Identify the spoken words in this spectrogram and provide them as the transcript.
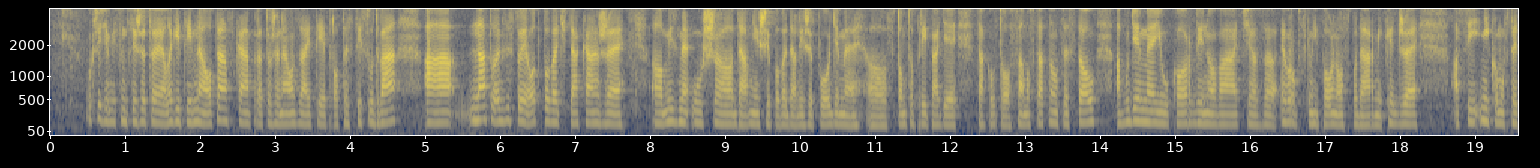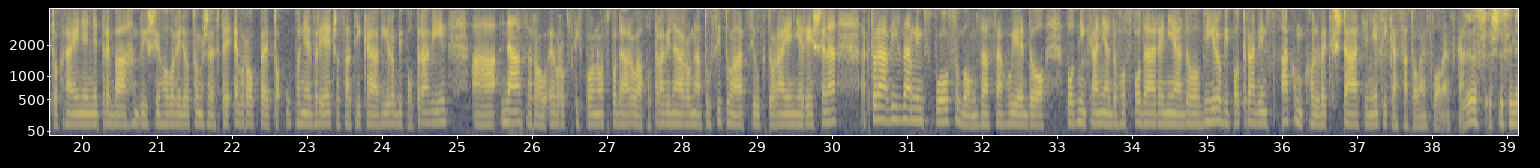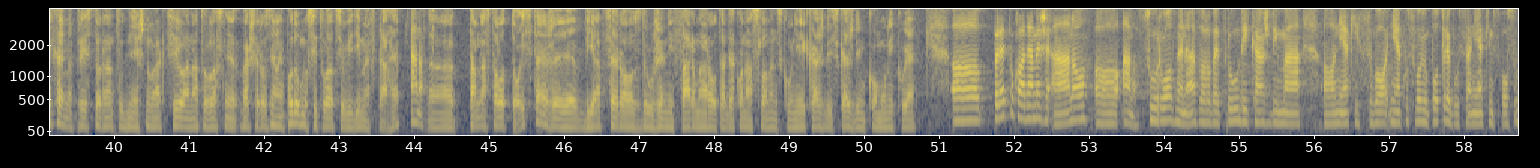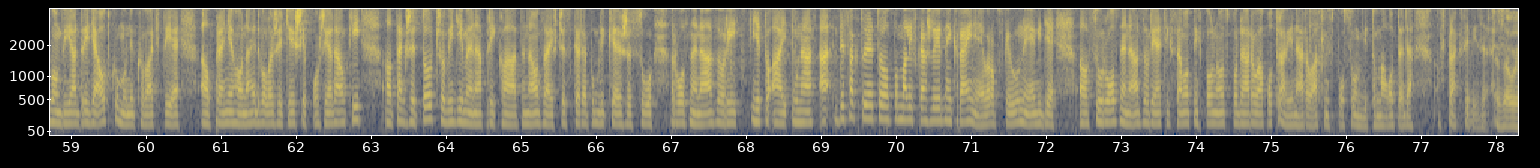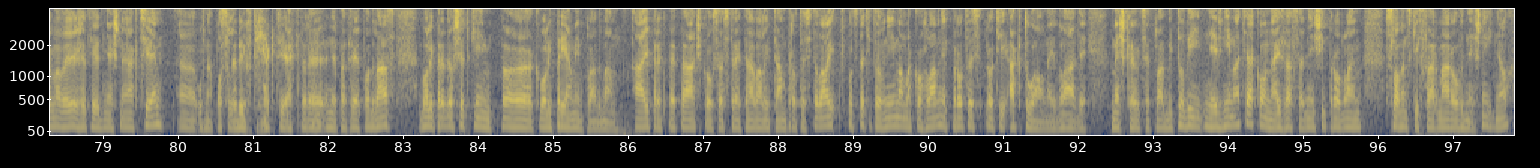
Určite myslím si, že to je legitímna otázka, pretože naozaj tie protesty sú dva. A na to existuje odpoveď taká, že e, my sme už e, dávnejšie povedali, že pôjdeme e, v tomto prípade takouto samostatnou cestou a budeme ju koordinovať s európskymi poľnohospodármi, keďže asi nikomu v tejto krajine netreba bližšie hovoriť o tom, že v tej Európe to úplne vrie, čo sa týka výroby potravín a názorov európskych poľnohospodárov a potravinárov na tú situáciu, ktorá je neriešená a ktorá významným spôsobom zasahuje do podnikania, do hospodárenia, do výroby potravín v akomkoľvek štáte. Netýka sa to len Slovenska. Ešte si nechajme priestor na tú dnešnú akciu a na to vlastne vaše rozdelenie. Podobnú situáciu vidíme v Prahe. Áno. E, tam nastalo to isté, že je viacero združení farmárov, tak ako na Slovensku nie každý s každým komunikuje? Uh, predpokladáme, že áno. Uh, áno, sú rôzne názorové prúdy, každý má uh, nejaký svo, nejakú svoju potrebu sa nejakým spôsobom vyjadriť a odkomunikovať tie uh, pre neho najdôležitejšie požiadavky. Uh, takže to, čo vidíme napríklad naozaj v Českej republike, že sú rôzne názory, je to aj u nás a de facto je to pomaly v každej jednej krajine Európskej únie, kde uh, sú rôzne názory aj tých samotných poľnohospodárov a potravinárov, akým spôsobom by to malo teda v praxi vyzerať. Zaujímavé zaujímavé je, že tie dnešné akcie, uh, už naposledy v tých akciách, ktoré nepatria pod vás, boli predovšetkým p- kvôli priamým platbám. Aj pred PPAčkou sa stretávali, tam protestovali. V podstate to vnímam ako hlavne protest proti aktuálnej vláde, meškajúce platby. To vy nevnímate ako najzásadnejší problém slovenských farmárov v dnešných dňoch?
